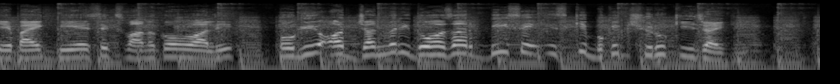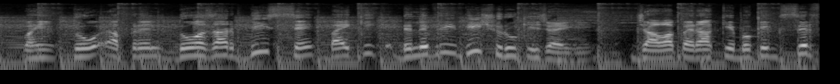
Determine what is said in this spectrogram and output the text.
ये बाइक बी ए सिक्स मानकों वाली होगी और जनवरी 2020 से इसकी बुकिंग शुरू की जाएगी। वहीं 2 अप्रैल 2020 से बाइक की डिलीवरी भी शुरू की जाएगी। जावा पैराक की बुकिंग सिर्फ़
